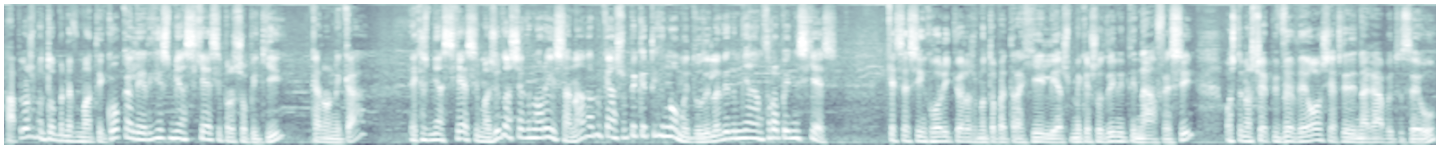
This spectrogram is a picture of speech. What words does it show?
Απλώς με το πνευματικό καλλιεργείς μια σχέση προσωπική, κανονικά. Έχεις μια σχέση μαζί του, να σε γνωρίσει σαν άνθρωπο και να σου πει και τη γνώμη του. Δηλαδή είναι μια ανθρώπινη σχέση. Και σε συγχωρεί κιόλας με το πετραχίλι, ας πούμε, και σου δίνει την άφεση, ώστε να σου επιβεβαιώσει αυτή την αγάπη του Θεού.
